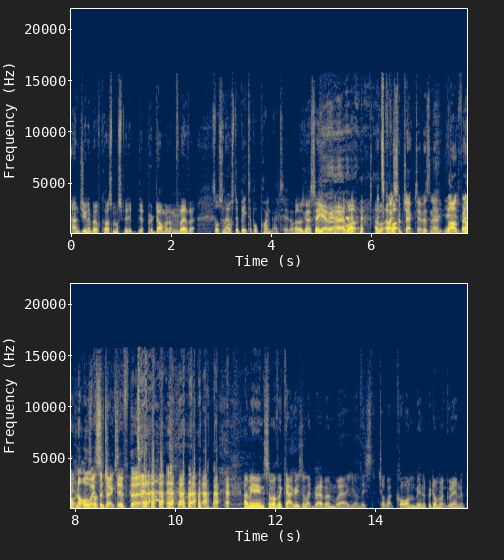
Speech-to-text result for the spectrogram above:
And juniper, of course, must be the, the predominant mm. flavour. It's also now, the most debatable point, I'd say, though. Well, I was going to say, yeah. Uh, what, it's quite what, subjective, isn't it? Yeah, well, very, not, not always not subjective, subjective, but. I mean, in some of the categories, you know, like bourbon, where you know they talk about corn being the predominant grain, and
